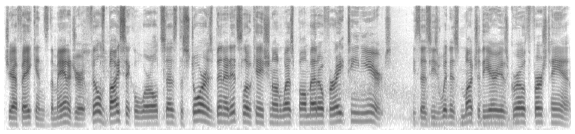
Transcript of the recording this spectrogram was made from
Jeff Akins, the manager at Phil's Bicycle World, says the store has been at its location on West Palmetto for 18 years. He says he's witnessed much of the area's growth firsthand.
